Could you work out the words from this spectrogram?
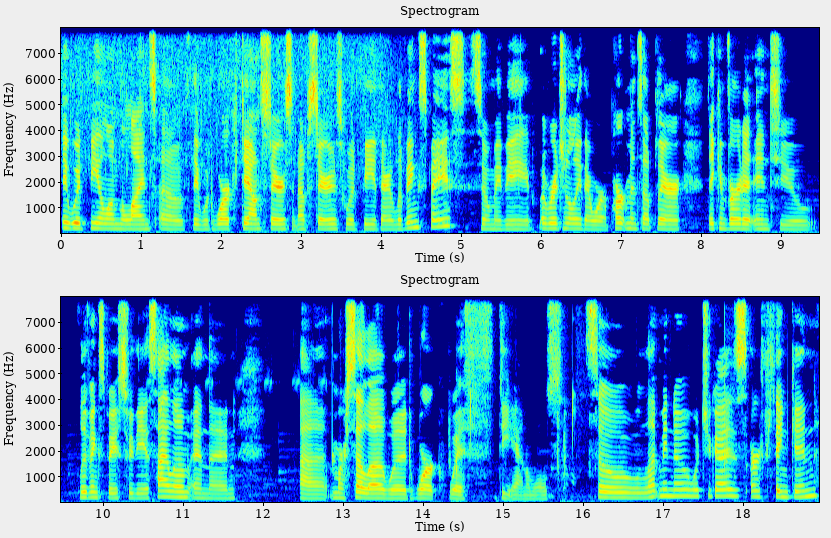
it would be along the lines of they would work downstairs and upstairs would be their living space. So maybe originally there were apartments up there. They convert it into living space for the asylum and then uh, Marcella would work with the animals. So let me know what you guys are thinking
